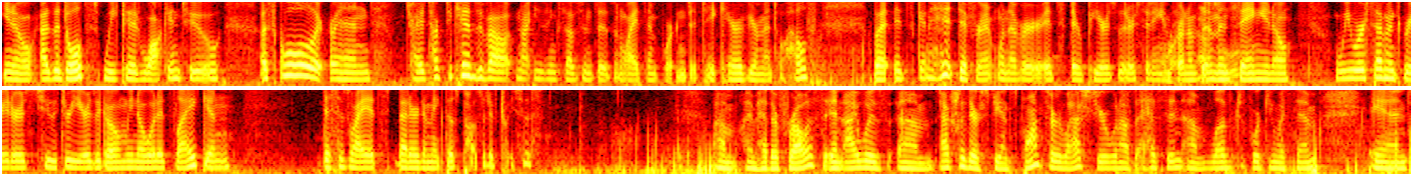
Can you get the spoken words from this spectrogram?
you know as adults we could walk into a school and try to talk to kids about not using substances and why it's important to take care of your mental health. But it's going to hit different whenever it's their peers that are sitting in Right, front of them and saying you know we were seventh graders two three years ago and we know what it's like. And this is why it's better to make those positive choices Um, I'm Heather Ferralis, and I was um, actually their stand sponsor last year when I was at Hesston. Um, loved working with them, and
